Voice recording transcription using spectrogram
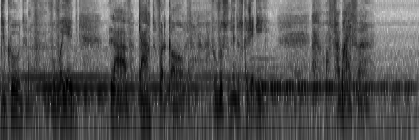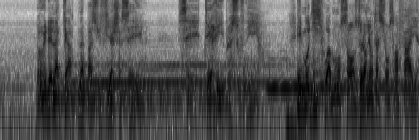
Du coup, vous voyez, lave, carte, volcan, vous vous souvenez de ce que j'ai dit Enfin bref. Brûler la carte n'a pas suffi à chasser ces terribles souvenirs. Et maudit soit mon sens de l'orientation sans faille,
